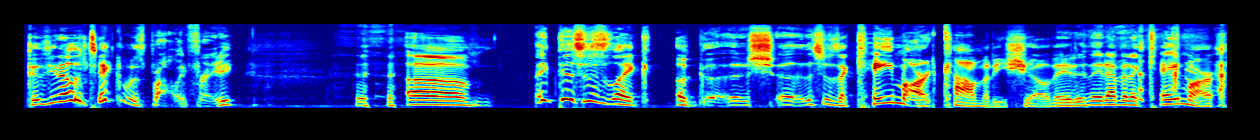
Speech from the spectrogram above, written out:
Because you know the ticket was probably free. um, like this is like a uh, sh- uh, this is a Kmart comedy show. They they'd have it at Kmart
